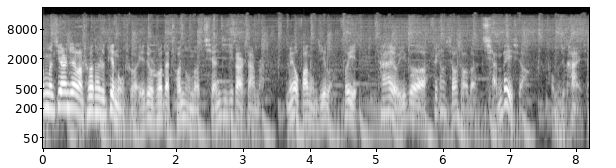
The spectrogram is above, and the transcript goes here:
那么，既然这辆车它是电动车，也就是说在传统的前机器盖下面没有发动机了，所以它还有一个非常小小的前备箱，我们去看一下。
